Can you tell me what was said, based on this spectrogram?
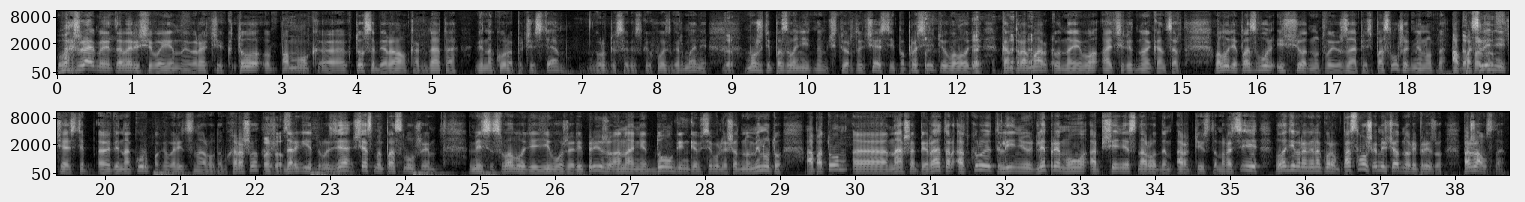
Уважаемые товарищи военные врачи, кто помог, э, кто собирал когда-то винокура по частям в группе советских войск Германии, Да. можете позвонить нам четвертой части и попросить у Володи контрамарку на его очередной концерт. Володя, позволь еще одну твою запись послушать минутную, а в Да, последней пожалуйста. части э, винокур поговорит с народом. Хорошо? Пожалуйста. Дорогие друзья, сейчас мы послушаем вместе с Володей его же репризу. Она не долгенькая, всего лишь одну минуту. А потом э, наш оператор откроет линию для прямого общения с народным артистом России Владимиром Винокуром. Послушаем еще одну репризу. Пожалуйста.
